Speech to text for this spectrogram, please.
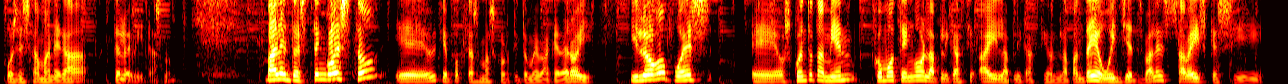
Pues de esta manera te lo evitas, ¿no? Vale, entonces tengo esto. Eh, uy, qué podcast más cortito me va a quedar hoy. Y luego, pues, eh, os cuento también cómo tengo la aplicación. Ahí la aplicación, la pantalla widgets, ¿vale? Sabéis que si,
